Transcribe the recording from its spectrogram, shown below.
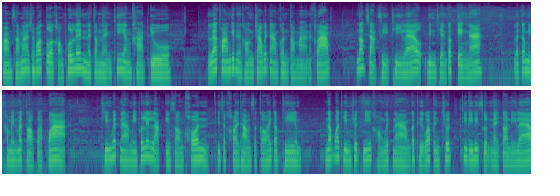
ความสามารถเฉพาะตัวของผู้เล่นในตำแหน่งที่ยังขาดอยู่ และความคิดเห็นของชาวเวียดนามคนต่อมานะครับ นอกจาก 4 ทีแล้วบินเทียนก็เก่งนะ แล้วก็มีคอมเมนต์มาตอบกลับว่า ทีมเวียดนามมีผู้เล่นหลักอยู่ 2 คน ที่จะคอยทำสกอร์ให้กับทีม นับว่าทีมชุดนี้ของเวียดนามก็ถือว่าเป็นชุดที่ดีที่สุดในตอนนี้แล้ว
